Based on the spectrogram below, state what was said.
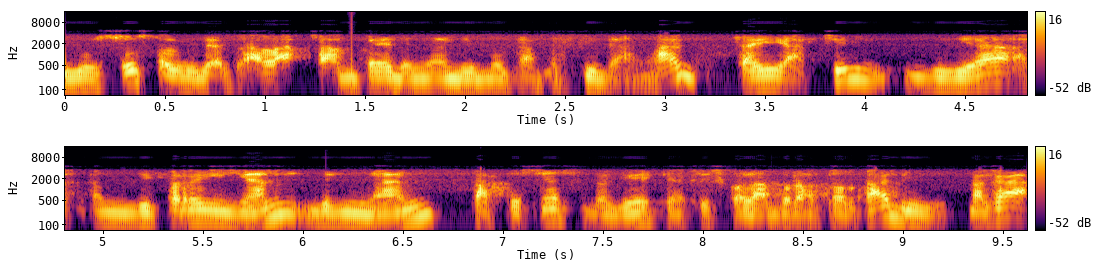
Agustus kalau tidak salah sampai dengan di muka persidangan, saya yakin dia akan diperingan dengan statusnya sebagai justice kolaborator tadi. Maka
